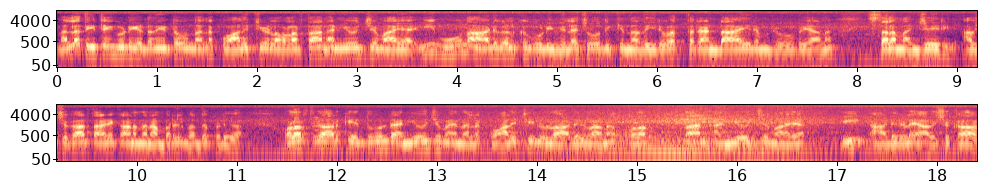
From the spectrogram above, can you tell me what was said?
നല്ല തീറ്റയും കൂടി ഇടനീട്ടവും നല്ല ക്വാളിറ്റിയുള്ള വളർത്താൻ അനുയോജ്യമായ ഈ മൂന്ന് ആടുകൾക്ക് കൂടി വില ചോദിക്കുന്നത് ഇരുപത്തിരണ്ടായിരം രൂപയാണ്. സ്ഥലം മഞ്ചേരി. ആവശ്യക്കാർ താഴെ കാണുന്ന നമ്പറിൽ ബന്ധപ്പെടുക. വളർത്തുകാർക്ക് എന്തുകൊണ്ട് അനുയോജ്യമായ നല്ല ക്വാളിറ്റിയിലുള്ള ആടുകളാണ് വളർത്താൻ അനുയോജ്യമായ ഈ ആടുകളെ ആവശ്യക്കാർ?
